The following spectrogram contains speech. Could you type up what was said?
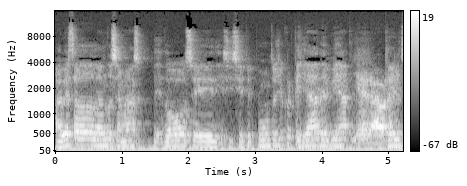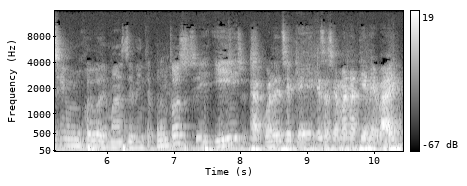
había estado dando semanas de 12, 17 puntos. Yo creo que Sí, ya debía Ya era. Kelsey un juego de más de 20 puntos. Sí, y Entonces- acuérdense que esa semana tiene bye.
